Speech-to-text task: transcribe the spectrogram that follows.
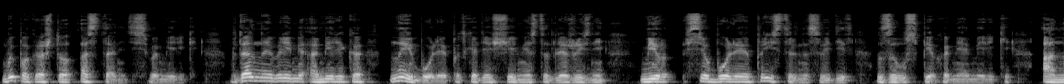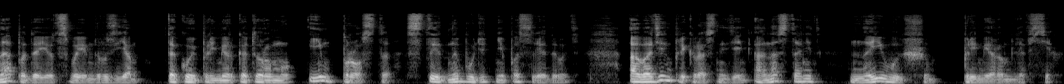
вы пока что останетесь в Америке. В данное время Америка – наиболее подходящее место для жизни. Мир все более пристально следит за успехами Америки. Она подает своим друзьям такой пример, которому им просто стыдно будет не последовать. А в один прекрасный день она станет наивысшим примером для всех.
